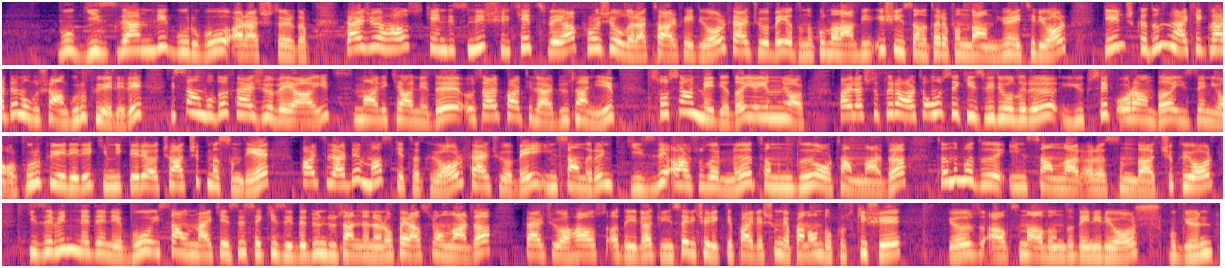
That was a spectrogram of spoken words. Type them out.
bu gizemli grubu araştırdı. Fergio House kendisini şirket veya proje olarak tarif ediyor. Fergio Bey adını kullanan bir iş insanı tarafından yönetiliyor. Genç kadın ve erkeklerden oluşan grup üyeleri İstanbul'da Fergio Bey'e ait malikanede özel partiler düzenleyip sosyal medyada yayınlıyor. Paylaştıkları artı 18 videoları yüksek oranda izleniyor. Grup üyeleri kimlikleri açığa çıkmasın diye partilerde maske takıyor. Fercio Bey insanların gizli arzularını tanındığı ortamlarda tanımadığı insanlar arasında çıkıyor. Gizemin nedeni bu İstanbul merkezli 8 ilde dün düzenlenen operasyonlarda Fergio House adıyla cinsel içerikli paylaşım yapan 19 kişi göz altına alındı deniliyor. Bugün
